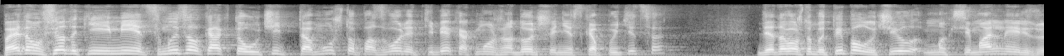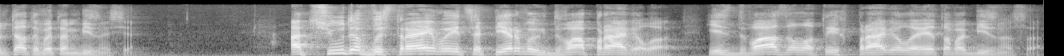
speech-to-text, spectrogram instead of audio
Поэтому все-таки имеет смысл как-то учить тому, что позволит тебе как можно дольше не скопытиться, для того, чтобы ты получил максимальные результаты в этом бизнесе. Отсюда выстраивается первых два правила. Есть два золотых правила этого бизнеса.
